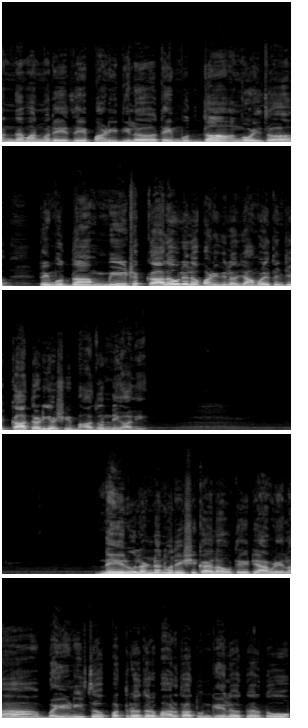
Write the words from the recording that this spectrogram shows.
अंदमानमध्ये जे पाणी दिलं ते मुद्दाम आंघोळीचं ते मुद्दाम मीठ कालवलेलं पाणी दिलं ज्यामुळे त्यांची कातडी अशी भाजून निघाली. नेहरू लंडनमध्ये शिकायला होते त्यावेळेला बहिणीचं पत्र जर भारतातून गेलं तर तो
